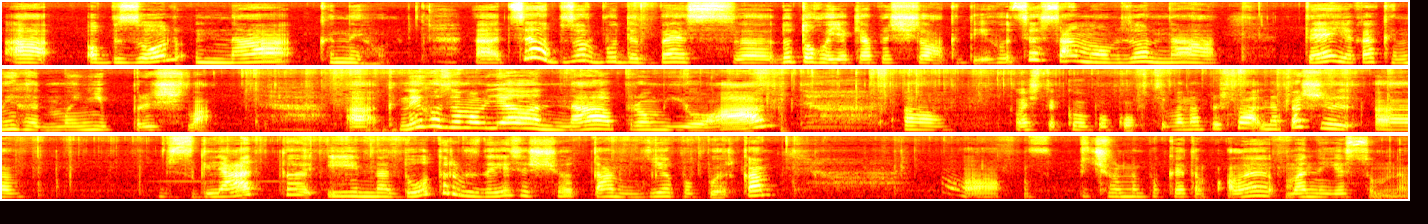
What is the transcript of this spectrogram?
а, обзор на книгу. А, Це обзор буде без е, до того, як я прийшла книгу. Це саме обзор на те, яка книга мені прийшла. Книгу замовляла на Prom.ua. Ось такої упаковці вона прийшла. На перший взгляд і на доторк здається, що там є папирка під чорним пакетом, але у мене є сумним.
